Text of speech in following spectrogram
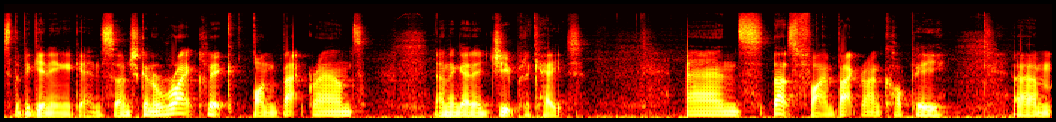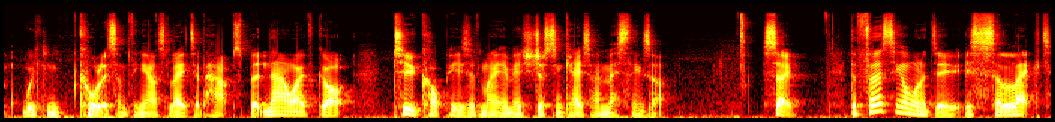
to the beginning again. So I'm just going to right click on background and I'm going to duplicate. And that's fine, background copy. Um, we can call it something else later perhaps, but now I've got two copies of my image just in case I mess things up. So the first thing I want to do is select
